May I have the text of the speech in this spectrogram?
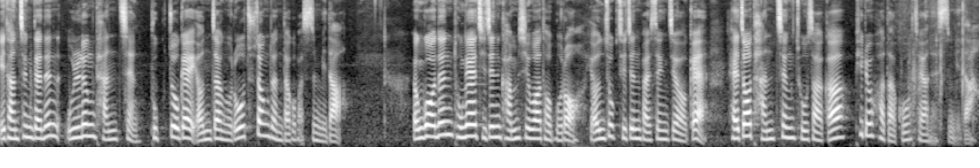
이 단층대는 울릉 단층 북쪽의 연장으로 추정된다고 봤습니다. 연구원은 동해 지진 감시와 더불어 연속 지진 발생 지역에 대저 단층 조사가 필요하다고 제안했습니다.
